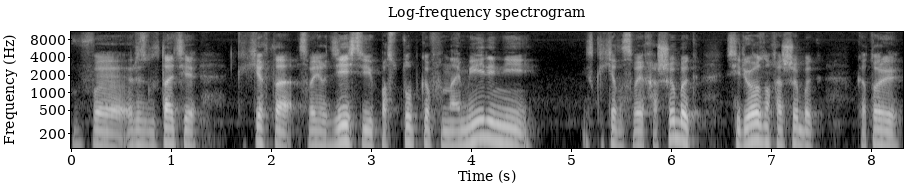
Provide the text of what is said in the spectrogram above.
в результате каких-то своих действий, поступков, намерений, из каких-то своих ошибок, серьезных ошибок, которые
